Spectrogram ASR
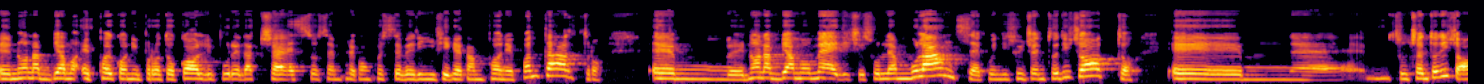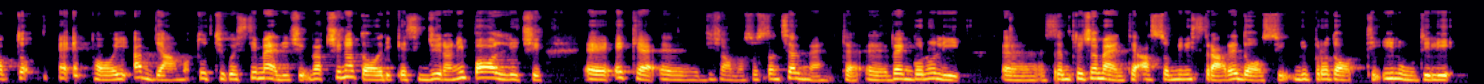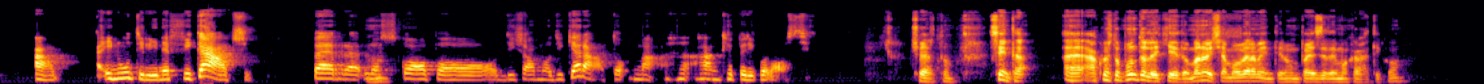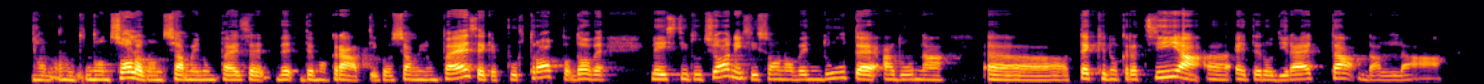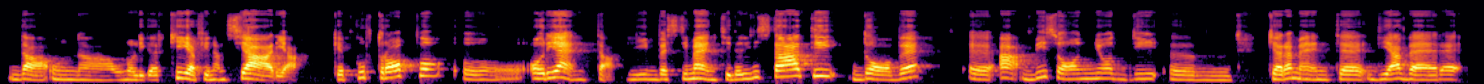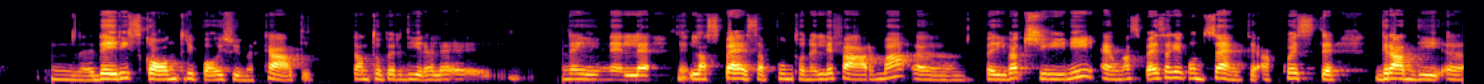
eh, abbiamo, e poi con i protocolli pure d'accesso, sempre con queste verifiche, tamponi e quant'altro. Ehm, non abbiamo medici sulle ambulanze, quindi sui 118, ehm, eh, sul 118 e, e, poi abbiamo tutti questi medici vaccinatori che si girano i pollici eh, e che eh, diciamo sostanzialmente eh, vengono lì eh, semplicemente a somministrare dosi di prodotti inutili a, inutili, inefficaci per lo mm. scopo, diciamo, dichiarato, ma anche pericolosi. Certo. Senta, eh, a questo punto le chiedo, ma noi siamo veramente in un paese democratico? No, non, non, solo non siamo in un paese de- democratico, siamo in un paese che purtroppo dove le istituzioni si sono vendute ad una uh, tecnocrazia uh, eterodiretta dalla, da una, un'oligarchia finanziaria che purtroppo eh, orienta gli investimenti degli stati dove eh, ha bisogno di ehm, chiaramente di avere dei riscontri poi sui mercati. Tanto per dire, le, nei, nelle, la spesa appunto nelle farma eh, per i vaccini è una spesa che consente a queste grandi eh,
